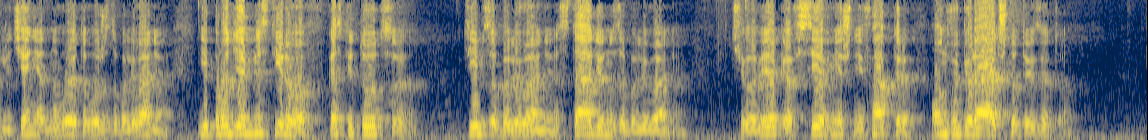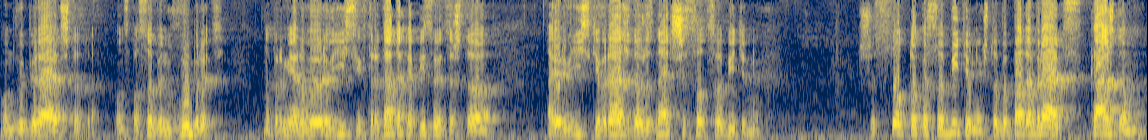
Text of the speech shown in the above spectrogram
лечения одного и того же заболевания и продиагностировав конституцию, тип заболевания, стадию на заболевание человека, все внешние факторы, он выбирает что-то из этого. Он выбирает что-то. Он способен выбрать. Например, в аюрведических трактатах описывается, что аюрведический врач должен знать 600 слабительных. 600 только слабительных, чтобы подобрать каждому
